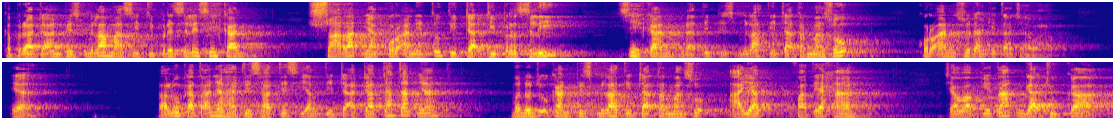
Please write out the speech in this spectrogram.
keberadaan bismillah masih diperselisihkan. Syaratnya Quran itu tidak diperselisihkan, berarti bismillah tidak termasuk Quran sudah kita jawab. Ya. Lalu katanya hadis-hadis yang tidak ada cacatnya menunjukkan bismillah tidak termasuk ayat Fatihah. Jawab kita enggak juga.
